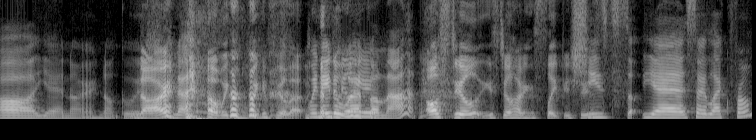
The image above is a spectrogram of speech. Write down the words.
Oh yeah, no, not good. No, no. oh, we can we can feel that. we need to work you. on that. oh, still you're still having sleep issues. She's so, yeah, so like from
